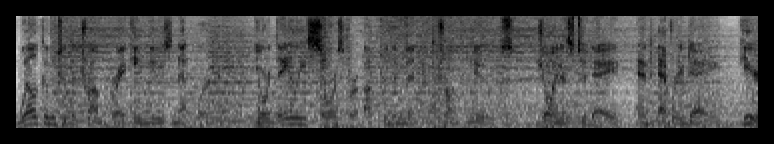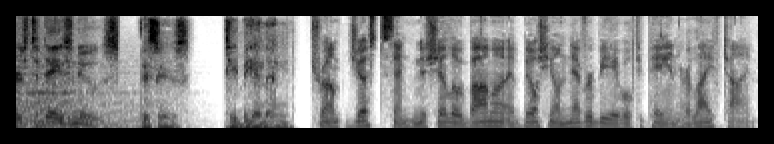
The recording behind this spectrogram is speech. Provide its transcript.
Welcome to the Trump Breaking News Network, your daily source for up-to-the-minute Trump news. Join us today and every day. Here's today's news. This is TBNN. Trump just sent Michelle Obama a bill she'll never be able to pay in her lifetime.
